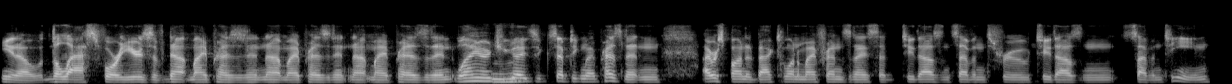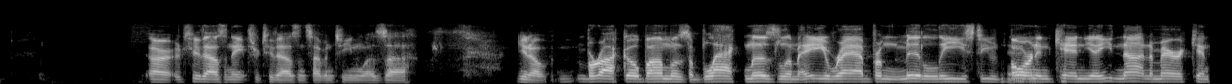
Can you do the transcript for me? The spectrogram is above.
you know the last four years of not my president, not my president, not my president. Why aren't you guys accepting my president? And I responded back to one of my friends and I said 2007 through 2017 or 2008 through 2017 was uh you know, Barack Obama was a black Muslim Arab from the Middle East. He was born in Kenya. He's not an American.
